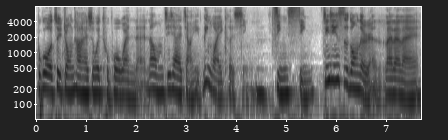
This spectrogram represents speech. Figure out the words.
不过最终他还是会突破万难。那我们接下来讲一另外一颗星，嗯，金星，金星四宫的人，来来来。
